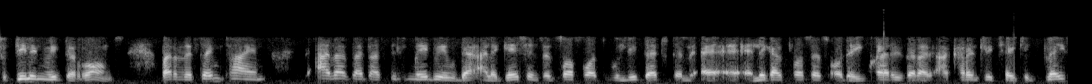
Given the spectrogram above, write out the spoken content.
to dealing with the wrongs. But at the same time, others that are still made with their allegations and so forth will leave that to the uh, legal process or the inquiries that are, are currently taking place.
